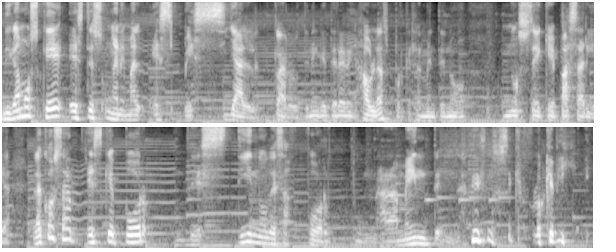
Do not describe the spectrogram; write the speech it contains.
digamos que este es un animal especial. Claro, lo tienen que tener en jaulas, porque realmente no, no sé qué pasaría. La cosa es que por destino, desafortunadamente, no sé qué fue lo que dije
